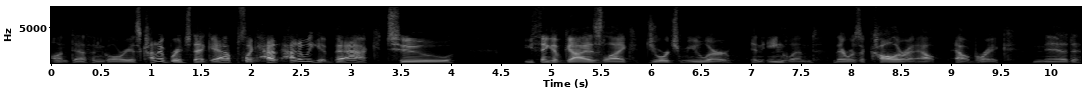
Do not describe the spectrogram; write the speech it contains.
on Death and Glory is kind of bridge that gap. It's like how how do we get back to you think of guys like George Mueller in England. There was a cholera out, outbreak mid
